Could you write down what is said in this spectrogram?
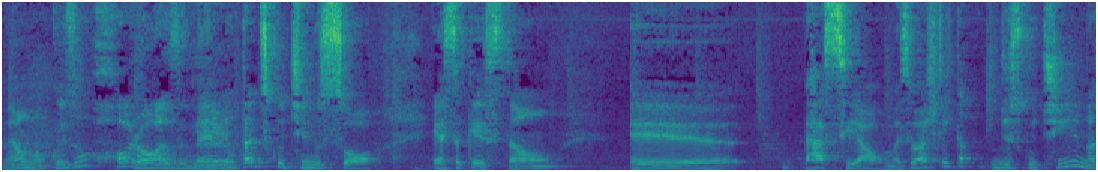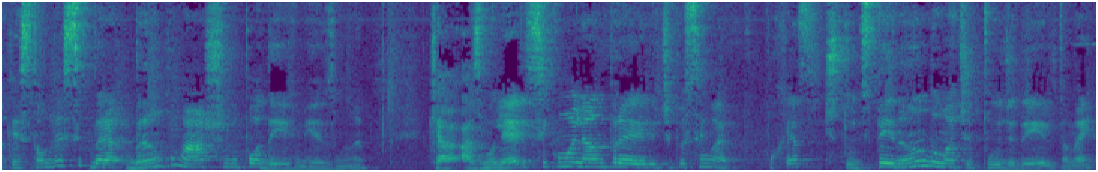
Né? Uma coisa horrorosa, né? É. Ele não está discutindo só essa questão é, racial, mas eu acho que ele está discutindo a questão desse branco macho no poder mesmo, né? Que a, as mulheres ficam olhando para ele, tipo assim, ué, por que essa atitude? Esperando uma atitude dele também.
